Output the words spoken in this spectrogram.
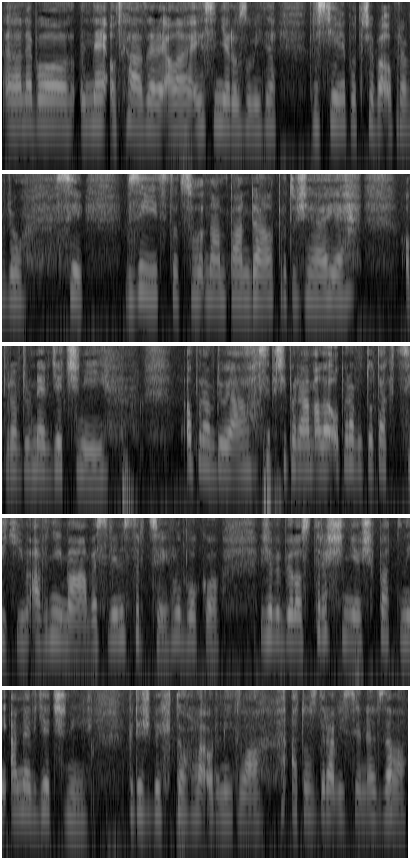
eh, nebo ne odcházeli, ale jestli mě rozumíte, prostě je potřeba opravdu si vzít to, co nám pán dal, protože je opravdu nevděčný. Opravdu já si připadám, ale opravdu to tak cítím a vnímám ve svém srdci hluboko, že by bylo strašně špatný a nevděčný, když bych tohle odmítla a to zdraví si nevzala.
